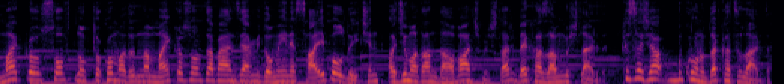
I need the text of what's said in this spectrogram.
Microsoft.com adında Microsoft'a benzeyen bir domaine sahip olduğu için acımadan dava açmışlar ve kazanmışlardı. Kısaca bu konuda katılardı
